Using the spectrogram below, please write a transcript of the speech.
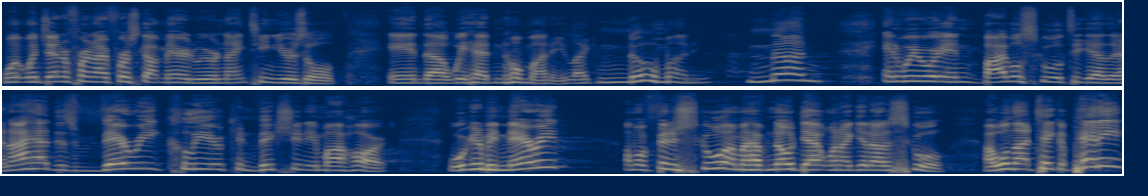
When, when Jennifer and I first got married, we were 19 years old, and uh, we had no money like, no money. None. And we were in Bible school together. And I had this very clear conviction in my heart. We're going to be married. I'm going to finish school. I'm going to have no debt when I get out of school. I will not take a penny.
